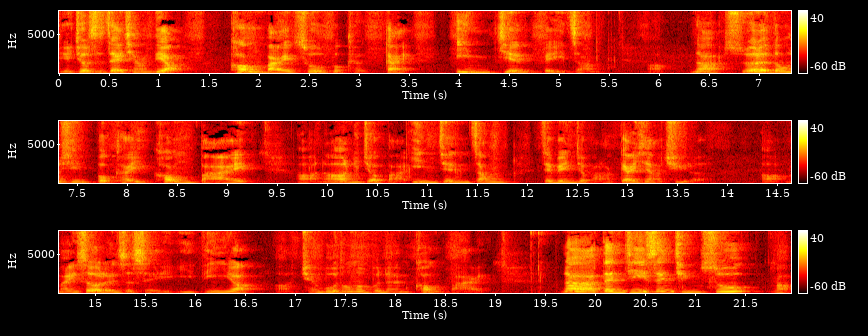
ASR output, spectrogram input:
也就是在强调，空白处不可盖，印鉴备章。那所有的东西不可以空白啊，然后你就把印鉴章这边就把它盖下去了啊。买受人是谁，一定要啊，全部通通不能空白。那登记申请书啊，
